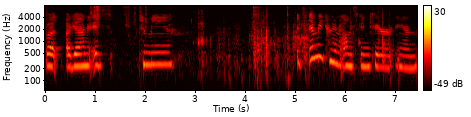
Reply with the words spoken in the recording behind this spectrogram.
But again, it's to me, it's in between on skincare and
